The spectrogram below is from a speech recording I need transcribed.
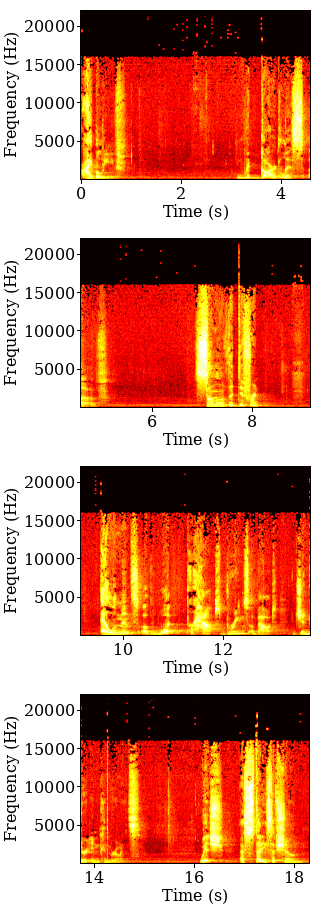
I believe regardless of some of the different elements of what perhaps brings about gender incongruence, which, as studies have shown,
